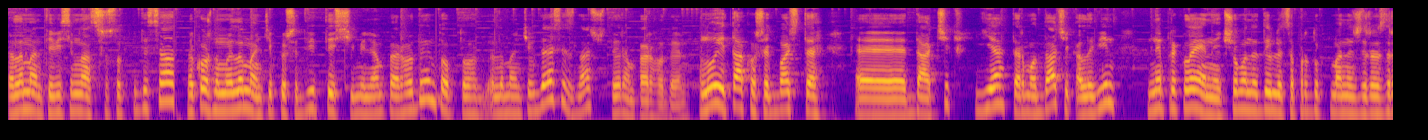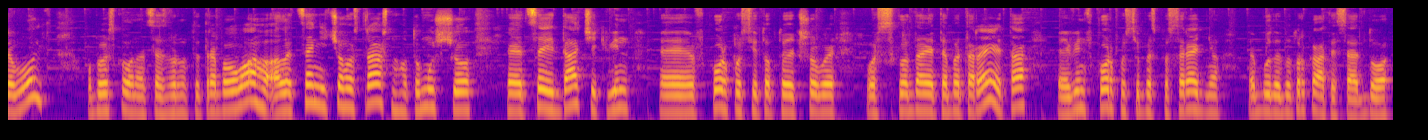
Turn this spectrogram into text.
Елементи 18650. На кожному елементі пише 2000 мАч, тобто елементів 10, значить 4 Ампер годин. Ну і також, як бачите, е, датчик є, термодатчик, але він не приклеєний. Якщо вони дивляться продукт менеджери з Revolt, обов'язково на це звернути треба увагу, але це нічого страшного, тому що е, цей датчик він е, в корпусі, тобто, якщо ви ось складаєте батареї, та він в корпусі безпосередньо буде доторкатися до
